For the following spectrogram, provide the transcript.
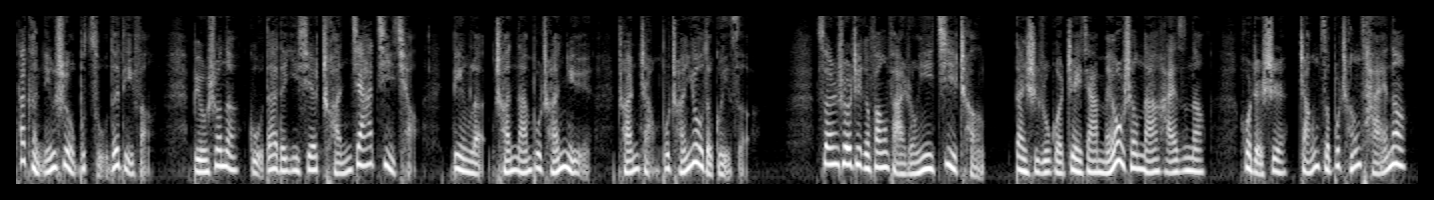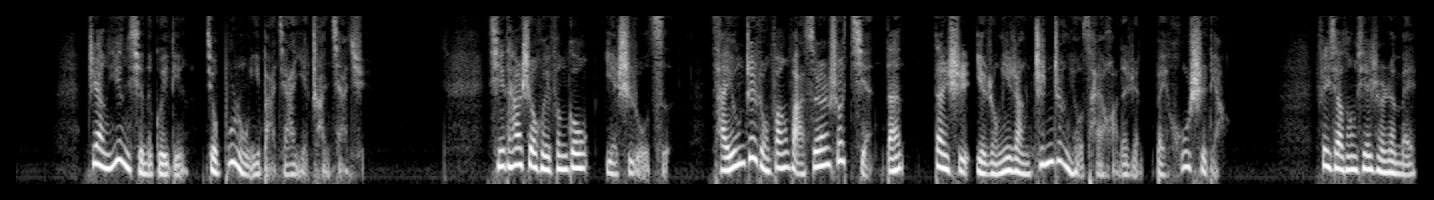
它肯定是有不足的地方。比如说呢，古代的一些传家技巧，定了传男不传女、传长不传幼的规则。虽然说这个方法容易继承，但是如果这家没有生男孩子呢，或者是长子不成才呢，这样硬性的规定就不容易把家业传下去。其他社会分工也是如此，采用这种方法虽然说简单。但是也容易让真正有才华的人被忽视掉。费孝通先生认为，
